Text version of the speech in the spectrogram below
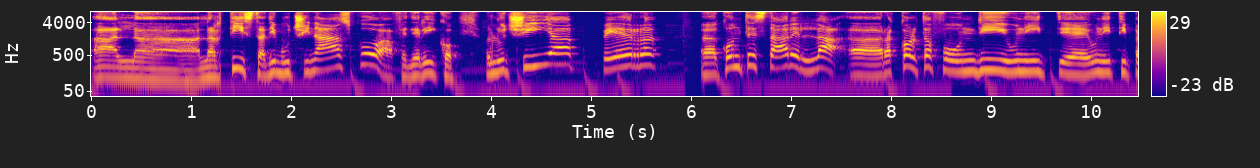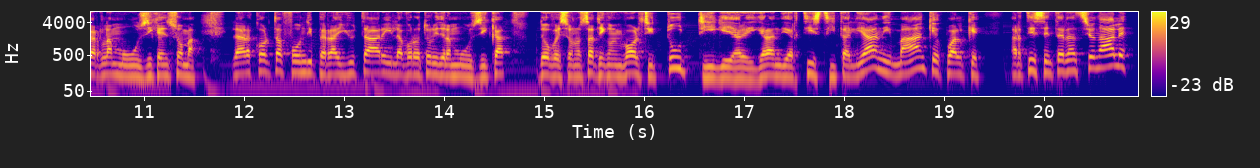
all'artista di Buccinasco, a Federico Lucia, per Uh, contestare la uh, raccolta fondi uniti, eh, uniti, per la musica, insomma la raccolta fondi per aiutare i lavoratori della musica, dove sono stati coinvolti tutti i, i grandi artisti italiani, ma anche qualche artista internazionale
